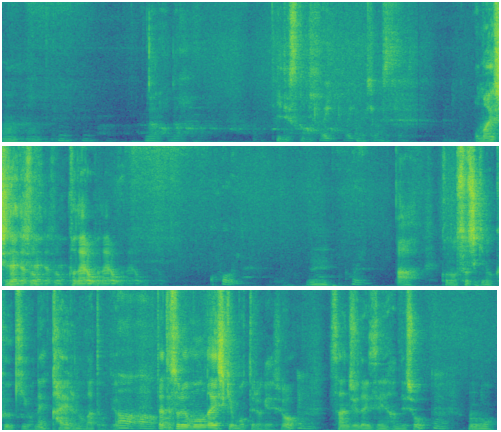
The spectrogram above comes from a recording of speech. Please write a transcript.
うん。うんなるほど。いいですか？い。お願いしますお前次第だぞ。この野郎。ほいうん。ほいあこの組織の空気をね変えるのがってことよ。ああだってそれを問題意識を持ってるわけでしょ、うん。30代前半でしょ、も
